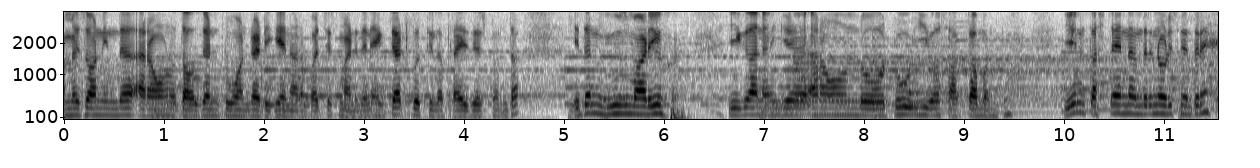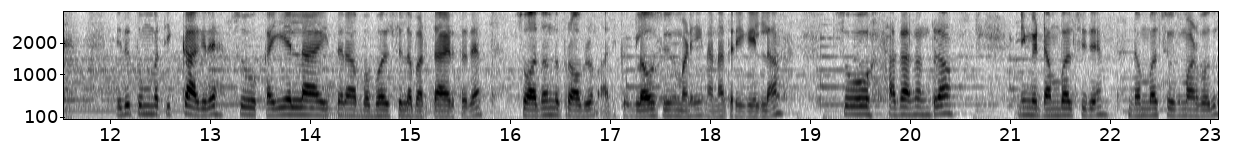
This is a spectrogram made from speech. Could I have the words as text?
ಅಮೆಝಾನಿಂದ ಅರೌಂಡ್ ತೌಸಂಡ್ ಟೂ ಹಂಡ್ರೆಡಿಗೆ ನಾನು ಪರ್ಚೇಸ್ ಮಾಡಿದ್ದೇನೆ. ಎಕ್ಸಾಕ್ಟ್ ಗೊತ್ತಿಲ್ಲ ಪ್ರೈಸ್ ಎಷ್ಟು ಅಂತ. ಇದನ್ನು ಯೂಸ್ ಮಾಡಿ ಈಗ ನನಗೆ ಅರೌಂಡು ಟೂ ಇಯರ್ಸ್ ಆಗ್ತಾ ಬಂತು. ಏನು ಕಷ್ಟ ಏನಂದರೆ ನೋಡಿ ಸ್ನೇಹಿತರೆ, ಇದು ತುಂಬ ತಿಕ್ಕಾಗಿದೆ. ಸೊ ಕೈಯೆಲ್ಲ ಈ ಥರ ಬಬಲ್ಸ್ ಎಲ್ಲ ಬರ್ತಾ ಇರ್ತದೆ. ಸೊ ಅದೊಂದು ಪ್ರಾಬ್ಲಮ್ ಅದಕ್ಕೆ ಗ್ಲೌಸ್ ಯೂಸ್ ಮಾಡಿ. ನನ್ನ ಹತ್ರ ಈಗ ಇಲ್ಲ. ಸೊ ಅದಾದ ನಂತರ ನಿಮಗೆ ಡಂಬಲ್ಸ್ ಇದೆ, ಡಂಬಲ್ಸ್ ಯೂಸ್ ಮಾಡ್ಬೋದು.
